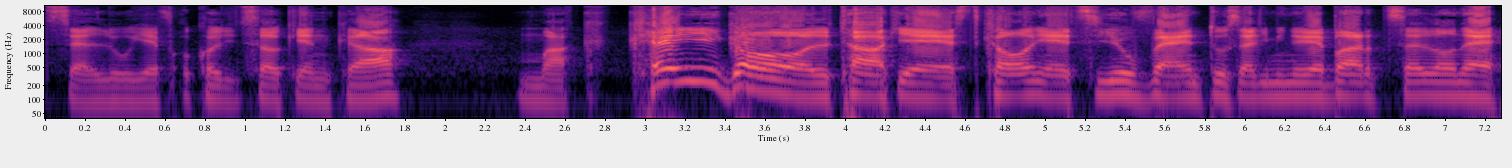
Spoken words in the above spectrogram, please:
Celuje w okolice okienka. McKennie gol! Tak jest, koniec. Juventus eliminuje Barcelonę.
